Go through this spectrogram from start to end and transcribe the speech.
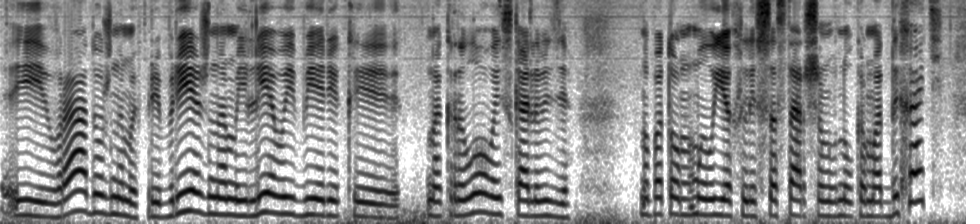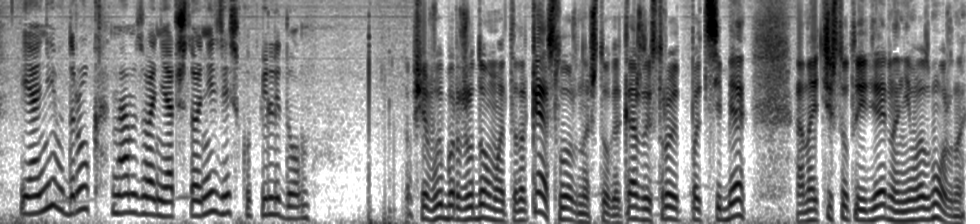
И в Радужном, и в Прибрежном, и левый берег, и на Крылово искали везде. Но потом мы уехали со старшим внуком отдыхать, и они вдруг нам звонят, что они здесь купили дом. Вообще выбор же дома это такая сложная штука. Каждый строит под себя, а найти что-то идеально невозможно.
